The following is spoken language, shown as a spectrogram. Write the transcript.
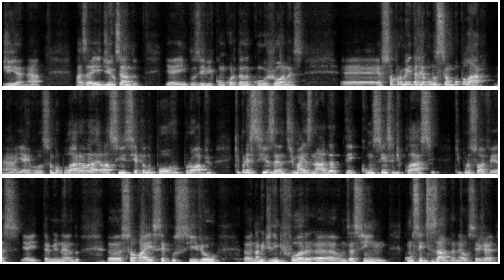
dia, né? Mas aí digo, Sando, e aí inclusive concordando com o Jonas, é, é só por meio da Revolução Popular, né? E a Revolução Popular ela, ela se inicia pelo povo, por óbvio, que precisa, antes de mais nada, ter consciência de classe, que por sua vez, e aí terminando, uh, só vai ser possível uh, na medida em que for, uh, vamos dizer assim, conscientizada, né? Ou seja,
